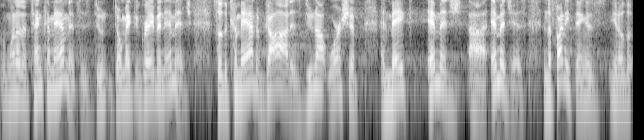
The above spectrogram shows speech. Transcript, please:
one of the Ten Commandments is do, not make a graven image. So the command of God is do not worship and make image, uh, images. And the funny thing is, you know, the,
